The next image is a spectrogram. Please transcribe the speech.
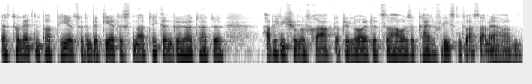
das Toilettenpapier zu den begehrtesten Artikeln gehört hatte, habe ich mich schon gefragt, ob die Leute zu Hause kein fließend Wasser mehr haben.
